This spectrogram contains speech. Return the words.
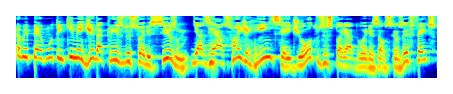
eu me pergunto em que medida a crise do historicismo e as reações de Hintze e de outros historiadores aos seus efeitos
